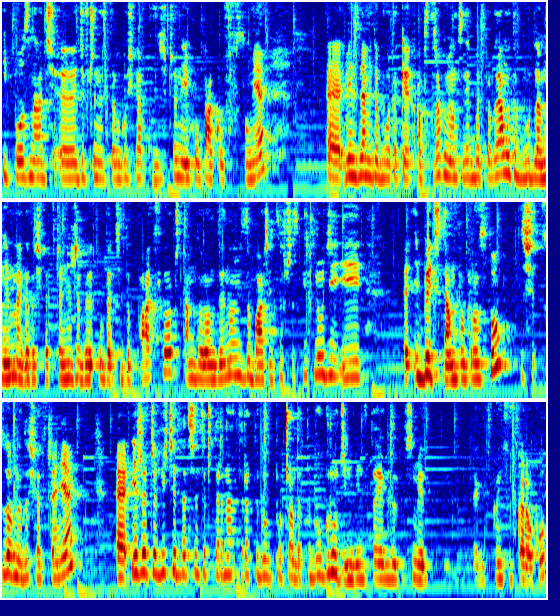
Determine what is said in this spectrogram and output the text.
i poznać e, dziewczyny z całego świata, dziewczyny i chłopaków w sumie. Więc dla mnie to było takie abstrahujące jakby programu, to było dla mnie mega doświadczenie, żeby udać się do Pax Lodge, tam do Londynu i zobaczyć tych wszystkich ludzi i, i być tam po prostu. Cudowne doświadczenie. E, I rzeczywiście 2014 rok to był początek, to był grudzień, więc to jakby w sumie jakby końcówka roku.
